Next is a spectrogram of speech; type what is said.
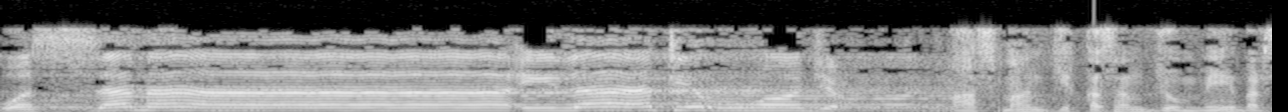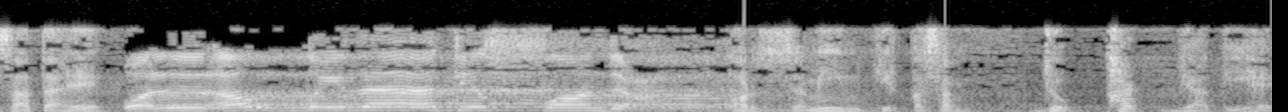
والسماء ذات الرجع۔ آسمان کی قسم جو میں برساتا ہے والأرض ذات الصدع. اور زمین کی قسم جو پھٹ جاتی ہے۔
